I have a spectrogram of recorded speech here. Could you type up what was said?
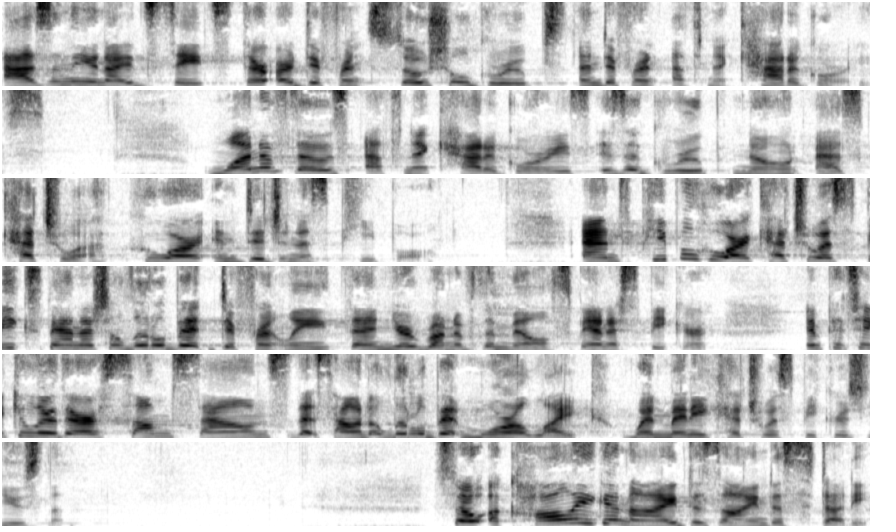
as in the United States, there are different social groups and different ethnic categories. One of those ethnic categories is a group known as Quechua, who are indigenous people. And people who are Quechua speak Spanish a little bit differently than your run of the mill Spanish speaker. In particular, there are some sounds that sound a little bit more alike when many Quechua speakers use them. So, a colleague and I designed a study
